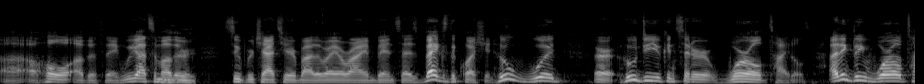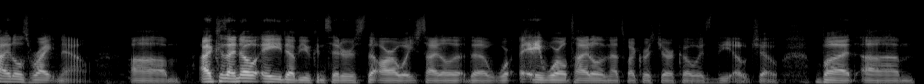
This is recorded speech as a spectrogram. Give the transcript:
a, a whole other thing. We got some other super chats here, by the way. Orion Ben says begs the question: Who would or who do you consider world titles? I think the world titles right now. Um, I because I know AEW considers the ROH title the a world title, and that's why Chris Jericho is the Ocho. But um,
